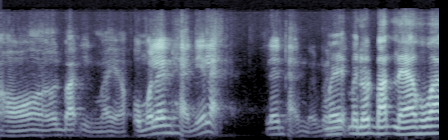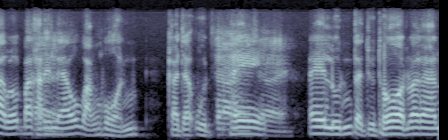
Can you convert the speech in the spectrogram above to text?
อ๋อร ถบัสอีกไหมอะผมว่าเล่นแผนนี้แหละ เล่นแผนเหมือนวันไม่นี้ไม่รถบัสแล้วเพราะว่า รถบัสครั้งใช่ที่แล้วหวังผลก็จะอุดใช่ให้ใช่ให้ลุ้นแต่จุดโทษว่างั้น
